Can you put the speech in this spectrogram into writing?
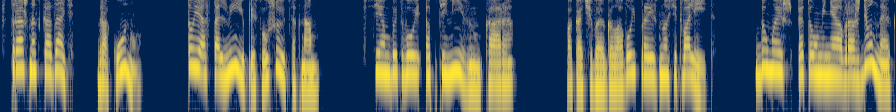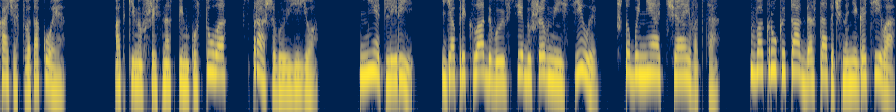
страшно сказать, дракону, то и остальные прислушаются к нам. «Всем бы твой оптимизм, Кара», — покачивая головой, произносит Валейт. «Думаешь, это у меня врожденное качество такое?» Откинувшись на спинку стула, спрашиваю ее. «Нет, Лири, я прикладываю все душевные силы, чтобы не отчаиваться. Вокруг и так достаточно негатива.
